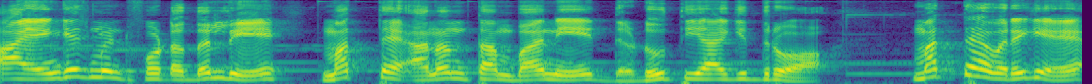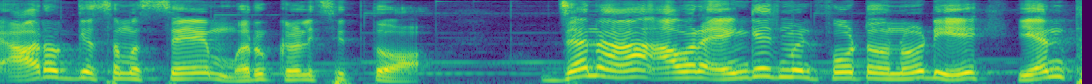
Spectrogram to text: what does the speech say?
ಆ ಎಂಗೇಜ್ಮೆಂಟ್ ಫೋಟೋದಲ್ಲಿ ಮತ್ತೆ ಅನಂತ ಅಂಬಾನಿ ದಡೂತಿಯಾಗಿದ್ರು. ಮತ್ತೆ ಅವರಿಗೆ ಆರೋಗ್ಯ ಸಮಸ್ಯೆ ಮರುಕಳಿಸಿತ್ತು. ಜನ ಅವರ ಎಂಗೇಜ್ಮೆಂಟ್ ಫೋಟೋ ನೋಡಿ, ಎಂಥ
